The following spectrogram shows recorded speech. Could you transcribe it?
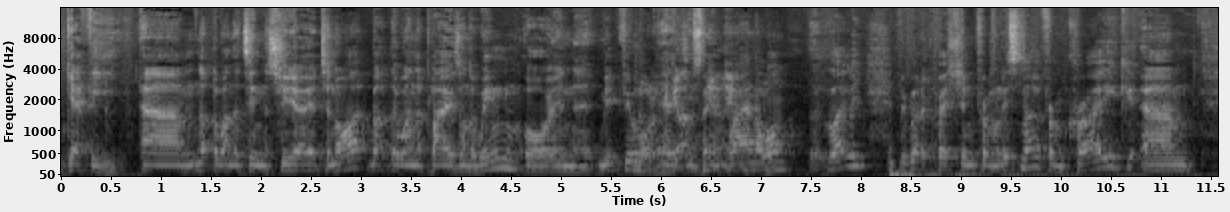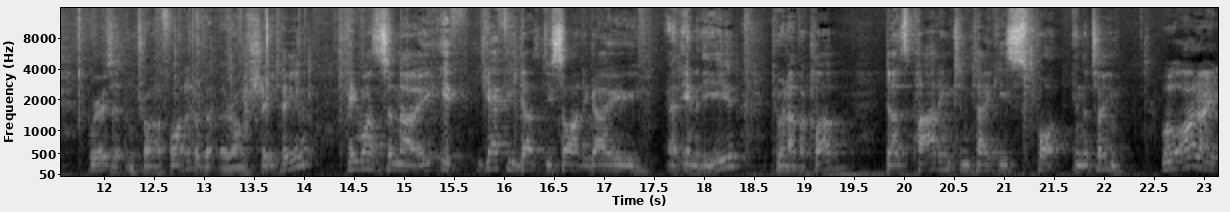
Gaffy, um, not the one that's in the studio tonight, but the one that plays on the wing or in the midfield, More as he's been yeah. playing a lot lately. We've got a question from a listener from Craig. Um, where is it? I'm trying to find it. I've got the wrong sheet here. He wants to know if Gaffy does decide to go at the end of the year to another club, does Partington take his spot in the team? Well, I don't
